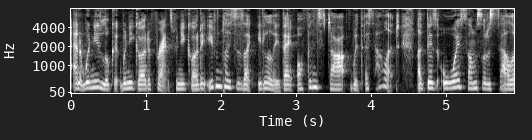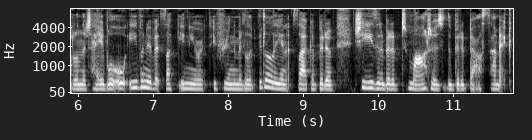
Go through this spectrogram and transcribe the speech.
And when you look at, when you go to France, when you go to even places like Italy, they often start with a salad. Like, there's always some sort of salad on the table, or even if it's like in your, if you're in the middle of Italy and it's like a bit of cheese and a bit of tomatoes with a bit of balsamic.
